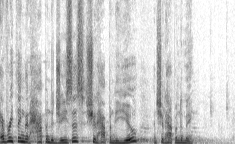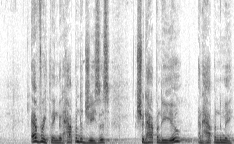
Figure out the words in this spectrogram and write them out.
Everything that happened to Jesus should happen to you and should happen to me. Everything that happened to Jesus should happen to you and happen to me.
